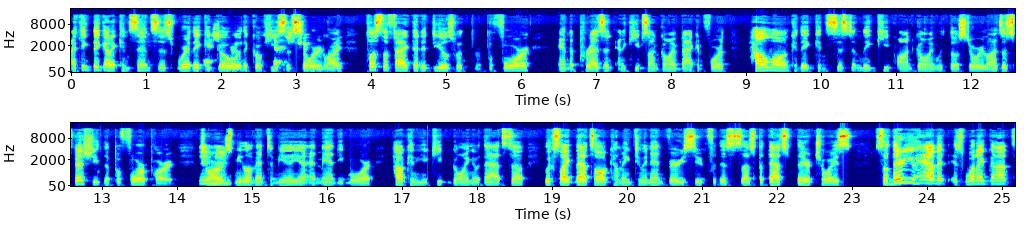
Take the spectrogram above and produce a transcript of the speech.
I think they got a consensus where they could That's go true. with a cohesive storyline. Plus the fact that it deals with before and the present, and it keeps on going back and forth. How long could they consistently keep on going with those storylines, especially the before part, as far Mhm. as Milo Ventimiglia and Mandy Moore? How can you keep going with that? So looks like that's all coming to an end very soon for This Is Us, but that's their choice. So there you have it. Is what I've got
